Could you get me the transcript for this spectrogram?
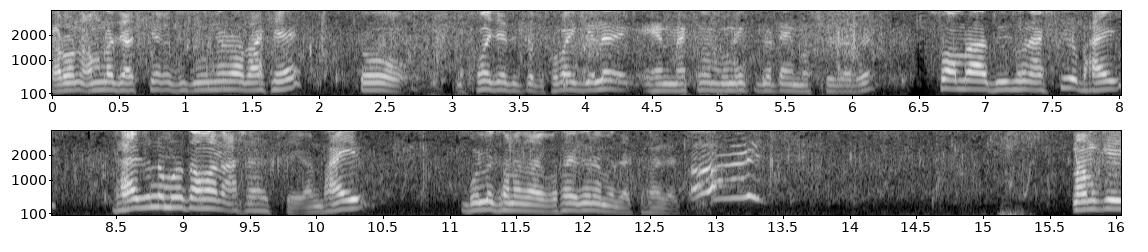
কারণ আমরা যাচ্ছি আর যদি অন্যরা দেখে, তো সবাই যেতে হবে সবাই গেলে এখানে ম্যাক্সিমাম অনেকগুলো টাইম নষ্ট হয়ে যাবে। সো আমরা দুইজন আসছি। ভাই, ভাইয়ের জন্য মূলত আমার আশা হচ্ছে। কারণ ভাই বললে জানা যায় কোথায়? জন্য আমরা যাচ্ছি ভাই যাচ্ছি। নাম কি?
